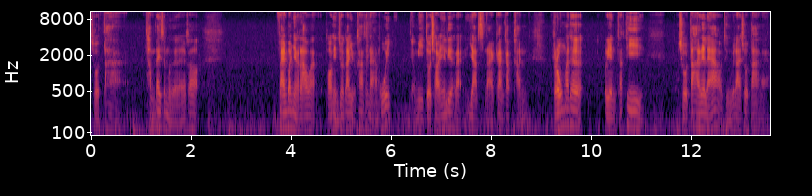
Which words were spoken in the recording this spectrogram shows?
โชต้าทำได้เสมอแล้วก็ แฟนบอลอย่างเราอะ พอเห็นโชต้าอยู่ข้างสนามอุ้ยเดี๋ยวมีตัวชอยให้เลือกแหละยามสถานการณ์ขับขันลงมาเถอะเปลี่ยนสักทีโชต้าได้แล้ว ถึงเวลาโชต้าแล้ว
